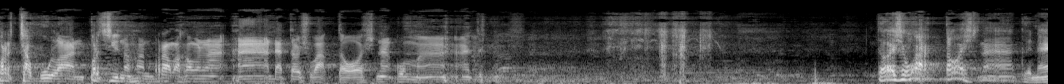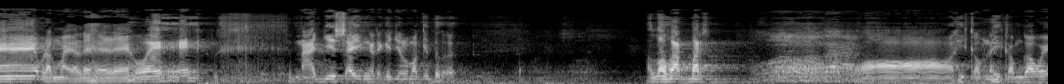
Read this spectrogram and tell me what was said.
percabulan persinahan meramah kemana ah datos waktos nak kumaha tos waktos nah kena urang mah eleh-eleh we najis aing ngeri ke jelema kitu Allahu Akbar Wah, oh, hikamna hikam gawe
